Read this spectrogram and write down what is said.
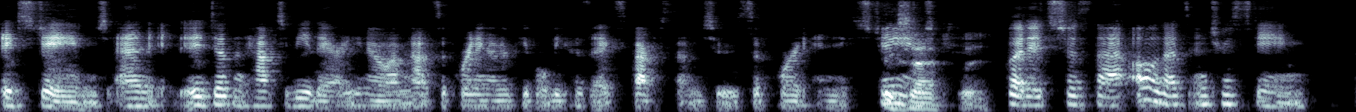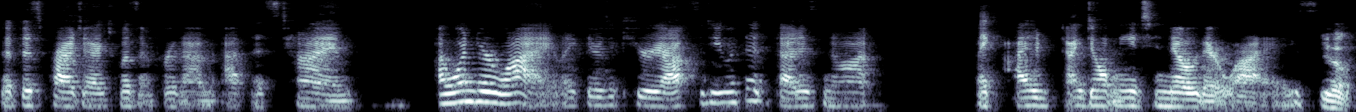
exchange? And it doesn't have to be there. You know, I'm not supporting other people because I expect them to support in exchange. Exactly. But it's just that, oh, that's interesting that this project wasn't for them at this time. I wonder why. Like there's a curiosity with it that is not like I I don't need to know their whys. Yeah.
